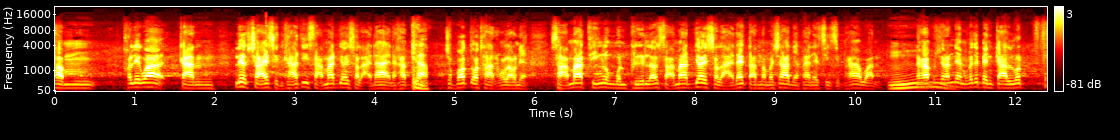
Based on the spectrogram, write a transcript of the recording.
ทำเขาเรียกว่าการ เลือกใช้สินค้าที่สามารถย่อยสลายได้นะครับ ครับเฉพาะตัวถาดของเราเนี่ยสามารถทิ้งลงบนพื้นแล้วสามารถย่อยสลายได้ตามธรรมชาติเนี่ยภายใน 45 วันอืมนะครับเพราะฉะนั้นเนี่ยมันก็จะเป็นการลดโฟ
